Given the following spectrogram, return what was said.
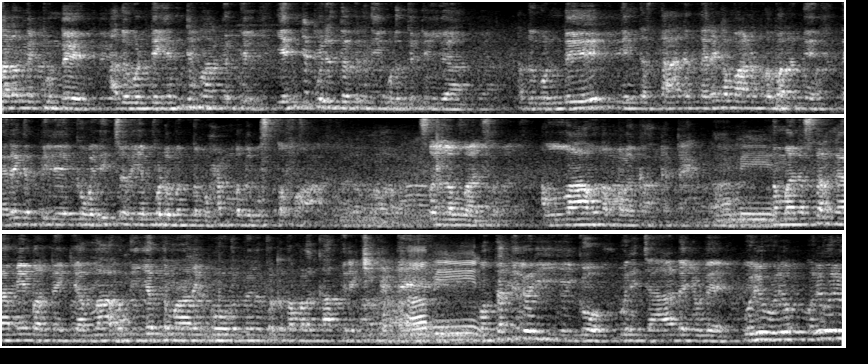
നടന്നിട്ടുണ്ട്. അതുകൊണ്ട് എന്റെ മാർഗത്തിൽ എന്റെ പൊരുത്തത്തിന് നീ കൊടുത്തിട്ടില്ല. അതുകൊണ്ട് നിന്റെ സ്ഥാനം നരകമാണെന്ന് പറഞ്ഞ് നരകത്തിലേക്ക് വലിച്ചെറിയപ്പെടുമെന്ന് മുഹമ്മദ് മുസ്തഫ. അള്ളാഹു നമ്മളെ കാക്കട്ടെ. മനസ്സറിഞ്ഞാമീ പറഞ്ഞേക്ക്. അള്ളാഹു നീയത്ത് മാറിപ്പോകുന്നതിന് തൊട്ട് നമ്മളെ കാത്തു രക്ഷിക്കട്ടെ. ആമീൻ. മൊത്തത്തിൽ ഒരു ഈഗോ ഒരു ജാടയുടെ ഒരു ഒരു ഒരു ഒരു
